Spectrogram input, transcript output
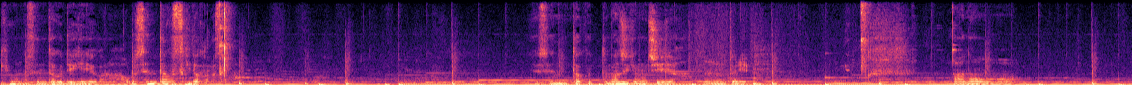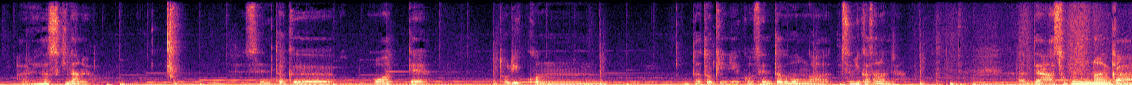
今日も洗濯できねえかな。俺洗濯好きだからさ。洗濯ってマジ気持ちいいやん。本当に。あのあれが好きなのよ。洗濯終わって取り込んだ時にこう洗濯物が積み重なんじゃん。であそこのなんか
